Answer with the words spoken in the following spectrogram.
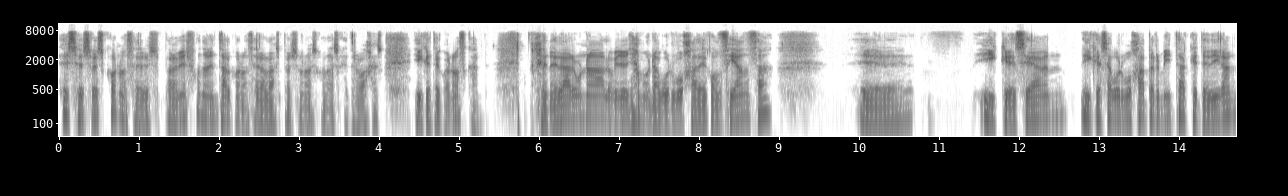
es, eso, es conocer. Es, para mí es fundamental conocer a las personas con las que trabajas y que te conozcan. Generar una, lo que yo llamo una burbuja de confianza eh, y que sean y que esa burbuja permita que te digan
